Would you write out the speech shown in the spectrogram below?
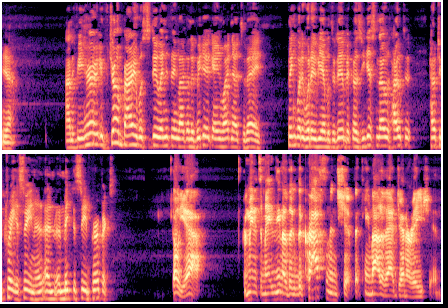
Yeah. And if you hear, if John Barry was to do anything like on a video game right now today, think what he would be able to do because he just knows how to how to create a scene and, and, and make the scene perfect. Oh yeah, I mean it's amazing. You know the the craftsmanship that came out of that generation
